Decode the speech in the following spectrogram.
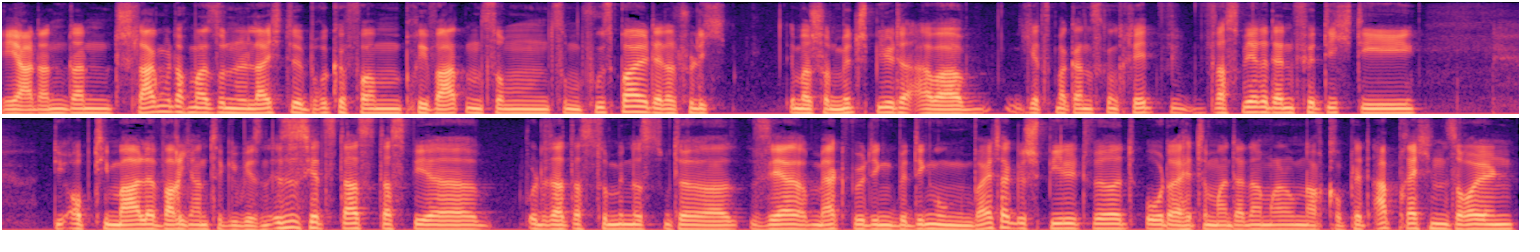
Ja, dann, dann schlagen wir doch mal so eine leichte Brücke vom Privaten zum, zum Fußball, der natürlich immer schon mitspielte, aber jetzt mal ganz konkret, was wäre denn für dich die, die optimale Variante gewesen? Ist es jetzt das, dass wir oder dass zumindest unter sehr merkwürdigen Bedingungen weitergespielt wird? Oder hätte man deiner Meinung nach komplett abbrechen sollen?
